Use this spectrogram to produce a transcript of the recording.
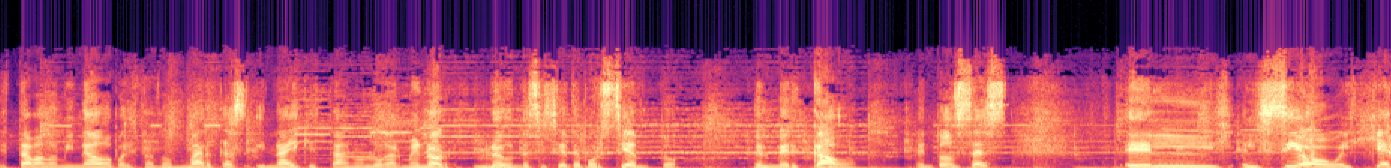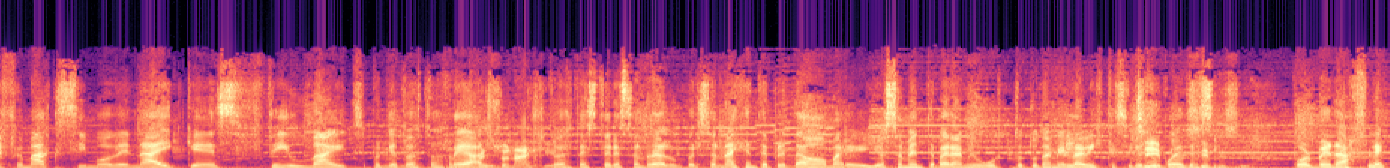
estaba dominado por estas dos marcas y Nike estaba en un lugar menor, Mm. creo que un 17% del mercado. Entonces, el, el CEO el jefe máximo de Nike, que es Phil Knight, porque Mm. todo esto es real. Personaje. Todas estas historias son reales. Un personaje interpretado maravillosamente para mi gusto. Tú también la viste, así que Sí, tú puedes sí, decir. sí, sí. Por Ben Affleck.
